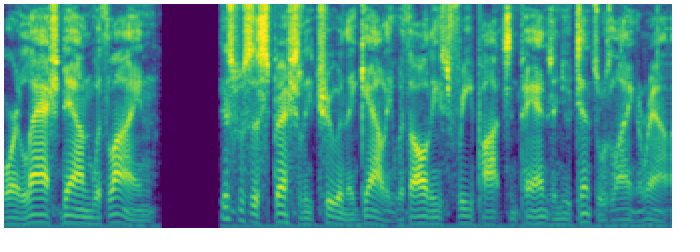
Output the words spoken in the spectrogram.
or lashed down with line. This was especially true in the galley with all these free pots and pans and utensils lying around.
